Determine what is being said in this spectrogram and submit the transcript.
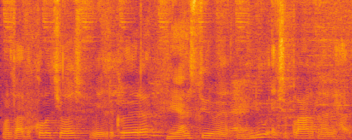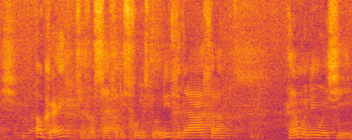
Want wij hebben color choice, meerdere kleuren. Ja. En dan sturen we een nieuw exemplaar op naar uw huis. Oké. Dus dat wil zeggen, die schoen is nog niet gedragen. Helemaal nieuw is hij.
